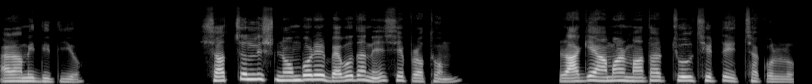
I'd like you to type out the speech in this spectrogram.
আর আমি দ্বিতীয়। সাতচল্লিশ নম্বরের ব্যবধানে সে প্রথম। রাগে আমার মাথার চুল ছিঁড়তে ইচ্ছা করল।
